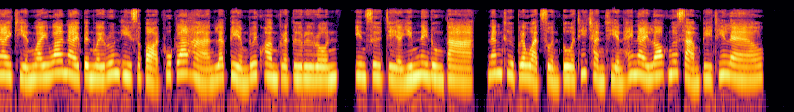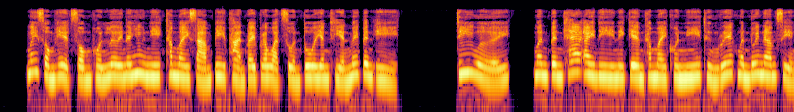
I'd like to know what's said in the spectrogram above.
นายเขียนไว้ว่านายเป็นวัยรุ่นอีสปอร์ตผู้กล้าหาญและเปี่ยมด้วยความกระตือรือร้น อินซือเจียยิ้มในดวงตา นั่นคือประวัติส่วนตัวที่ฉันเขียนให้นายลอกเมื่อสามปีที่แล้ว ไม่สมเหตุสมผลเลยนะยูนิคทำไมสามปีผ่านไปประวัติส่วนตัวยังเขียนไม่เป็นอีก จี้เหวยมันเป็นแค่ไอดีในเกมทำไมคนนี้ถึงเรียกมันด้วยน้ำเสียง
